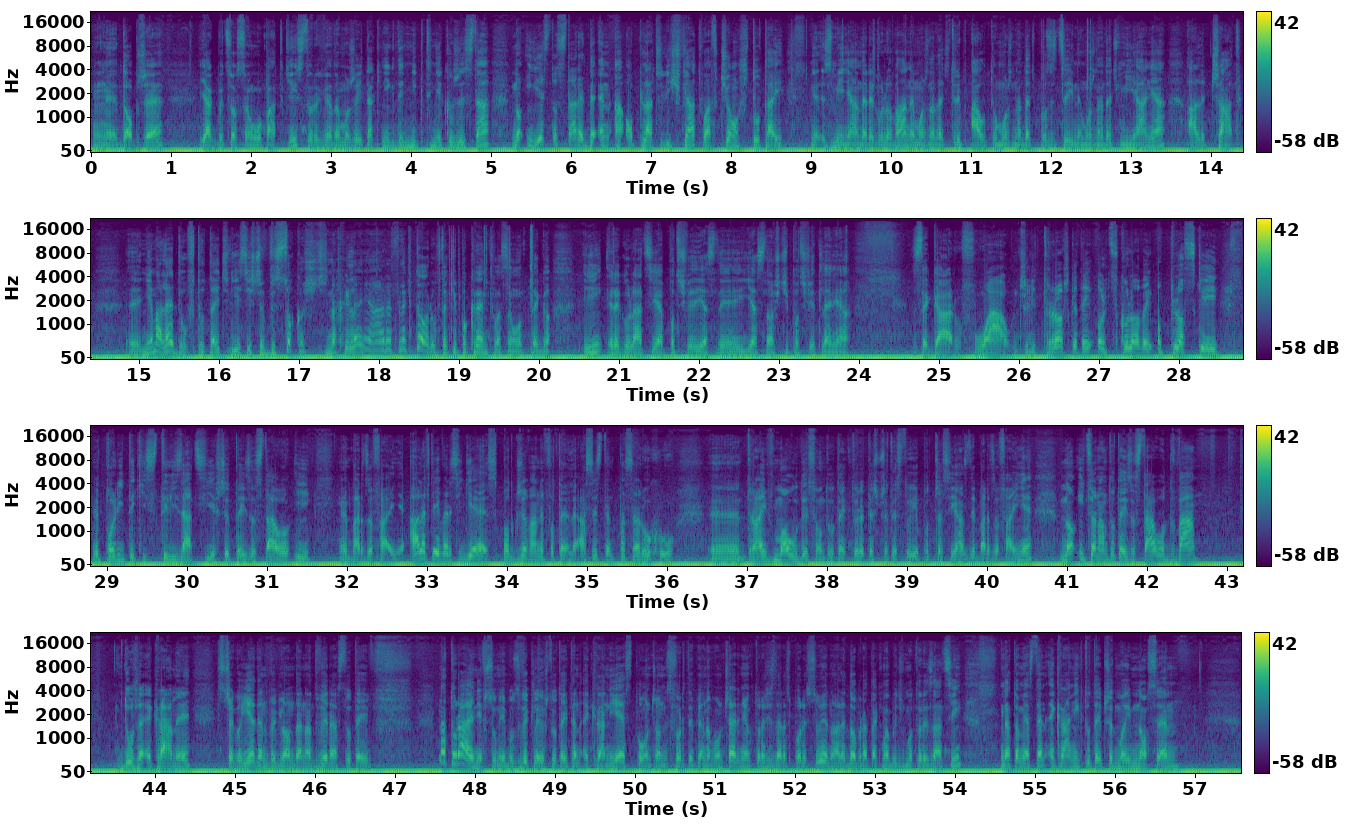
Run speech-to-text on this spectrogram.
mm, dobrze. Jakby co są łopatki, z których wiadomo, że i tak nigdy nikt nie korzysta. No i jest to stare DNA Opla, czyli światła wciąż tutaj zmieniane, regulowane. Można dać tryb auto, można dać pozycyjne, można dać mijania, ale czat. E, Nie ma LEDów tutaj, czyli jest jeszcze wysokość nachylenia reflektorów, takie pokrętła są od tego i regulacja podświe- jasności podświetlenia zegarów. Wow, czyli troszkę tej oldschoolowej, oploskiej polityki, stylizacji jeszcze tutaj zostało i bardzo fajnie. Ale w tej wersji GS podgrzewane fotele, asystent pasa ruchu, e, drive mody są tutaj, które też przetestuję podczas jazdy, bardzo fajnie. No i co nam tutaj zostało? Dwa duże ekrany, z czego jeden wygląda nad wyraz tutaj w- naturalnie w sumie, bo zwykle już tutaj ten ekran jest połączony z fortepianową czernią, która się zaraz porysuje, no ale dobra, tak ma być w motoryzacji. Natomiast ten ekranik tutaj przed moim nosem,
